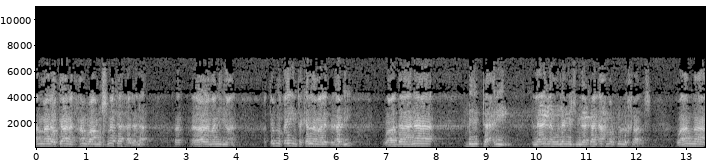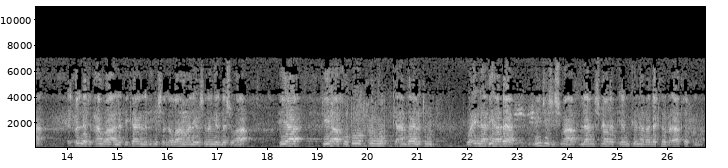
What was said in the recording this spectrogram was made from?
أما لو كانت حمراء مصمتة هذا لا. فهذا منهي عنه. حتى ابن القيم تكلم عليه في الهدي ودانا به التحريم إلا أنه لم يجم إذا كان أحمر كله خالص. وأما الحلة الحمراء التي كان النبي صلى الله عليه وسلم يلبسها هي فيها خطوط حمر كأمثال الترج وإلا فيها بياض من جنس الشماغ؟ لأن الشماغ يمكنها بعد أكثر أكثر حمراء.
